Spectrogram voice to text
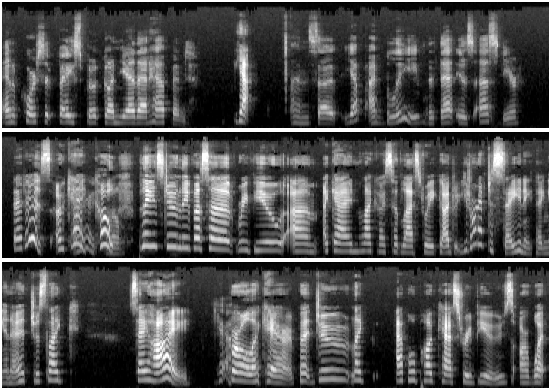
And of course at Facebook on yeah that happened. Yeah, And so yep, I believe that that is us, dear. that is. Okay, right, cool. well- Please do leave us a review. Um, again, like I said last week, I d- you don't have to say anything in it. Just like say hi Yeah. for all I care. But do like Apple Podcast reviews are what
